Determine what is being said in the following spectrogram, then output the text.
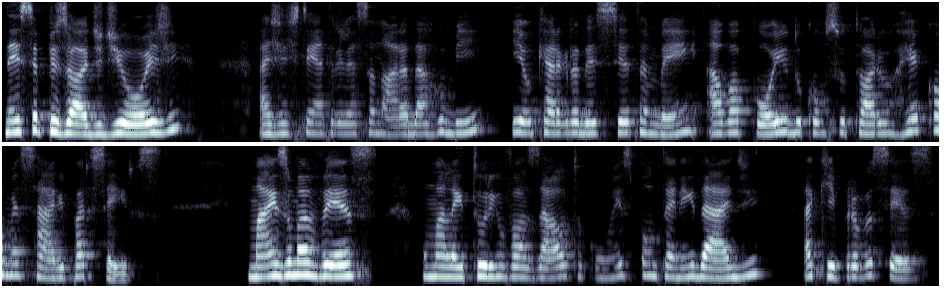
Nesse episódio de hoje, a gente tem a trilha sonora da Rubi e eu quero agradecer também ao apoio do consultório Recomeçar e Parceiros. Mais uma vez, uma leitura em voz alta com espontaneidade aqui para vocês.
